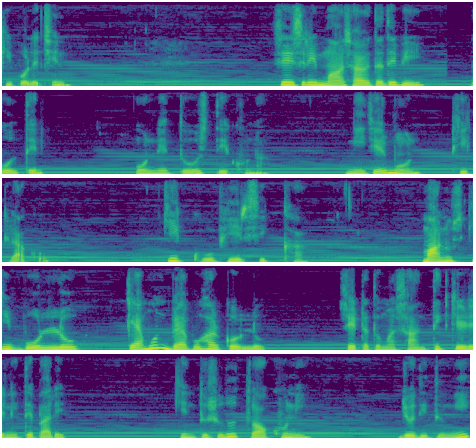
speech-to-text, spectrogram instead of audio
কি বলেছেন। শ্রী শ্রী মা সারদা দেবী বলতেন, অন্যের দোষ দেখো না, নিজের মন ঠিক রাখো। কি গভীর শিক্ষা। মানুষ কি বলল, কেমন ব্যবহার করল সেটা তোমার শান্তি কেড়ে নিতে পারে। কিন্তু শুধু তখনই যদি তুমি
